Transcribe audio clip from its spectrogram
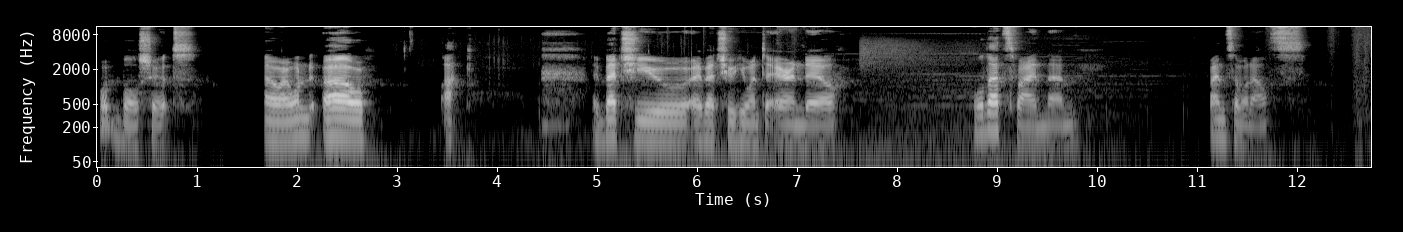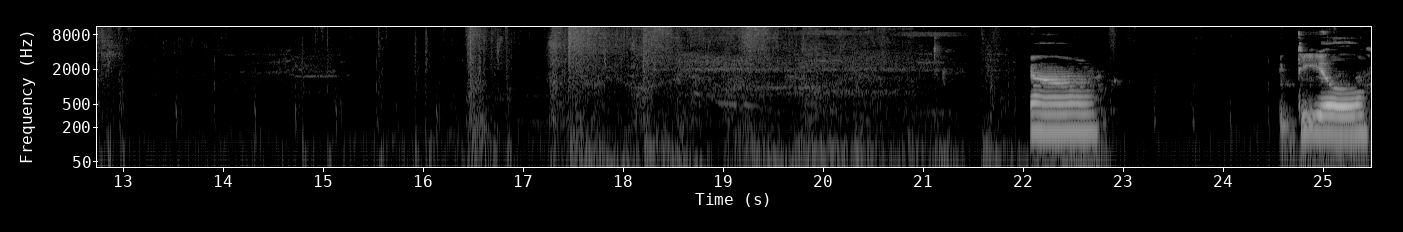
What bullshit. Oh, I wonder... Oh. Fuck. I bet you... I bet you he went to Arendelle. Well, that's fine then. Find someone else. Go. Big deal.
